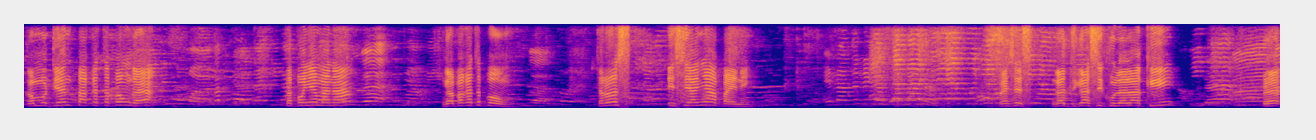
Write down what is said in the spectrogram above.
Kemudian pakai tepung enggak? Tepungnya mana? Enggak pakai tepung. Terus isiannya apa ini? Meses, enggak dikasih gula lagi? Ber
